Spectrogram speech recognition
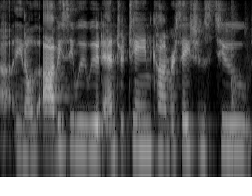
uh, you know obviously we would entertain conversations to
